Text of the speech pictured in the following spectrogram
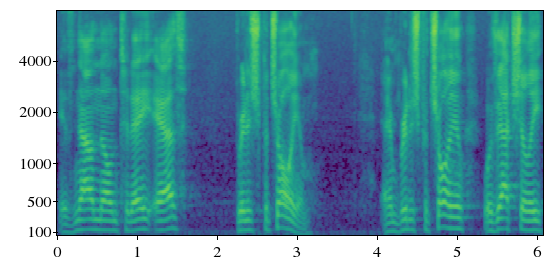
is now known today as British Petroleum. And British Petroleum was actually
